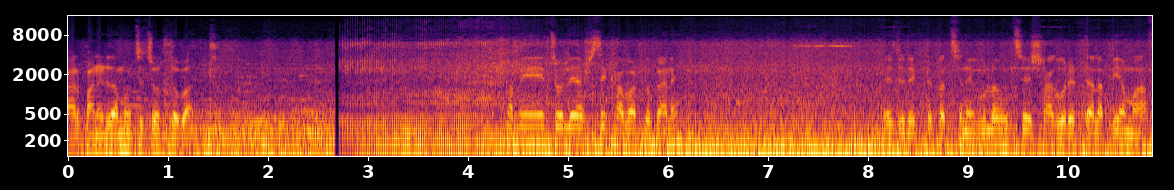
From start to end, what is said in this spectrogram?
আর পানির দাম হচ্ছে চোদ্দ বাত। আমি চলে আসছি খাবার দোকানে। এই যে দেখতে পাচ্ছেন, এগুলো হচ্ছে সাগরের তেলাপিয়া মাছ।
